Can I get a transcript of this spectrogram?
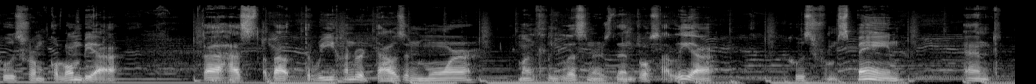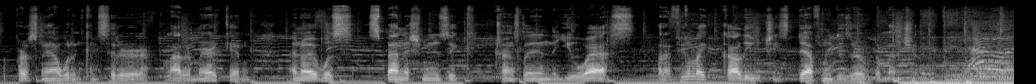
who's from Colombia, uh, has about 300,000 more monthly listeners than Rosalia, who's from Spain. And personally, I wouldn't consider Latin American. I know it was Spanish music translated in the US, but I feel like Kali Uchis definitely deserved a mention.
